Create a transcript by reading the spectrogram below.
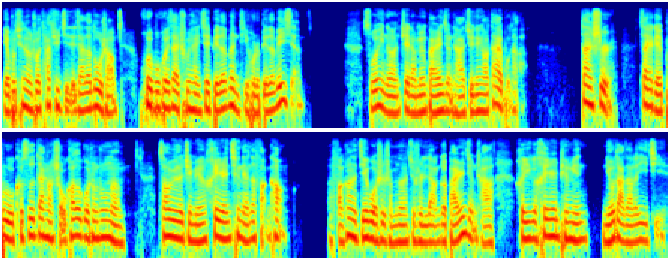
也不确定说他去姐姐家的路上会不会再出现一些别的问题或者别的危险。所以呢，这两名白人警察决定要逮捕他。但是在给布鲁克斯戴上手铐的过程中呢，遭遇了这名黑人青年的反抗。反抗的结果是什么呢？就是两个白人警察和一个黑人平民扭打在了一起。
